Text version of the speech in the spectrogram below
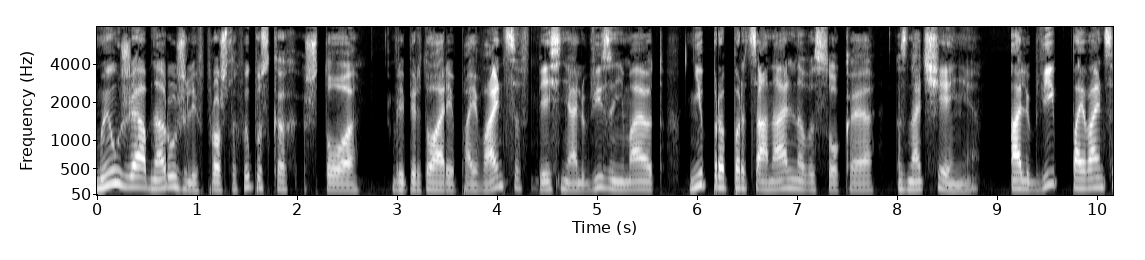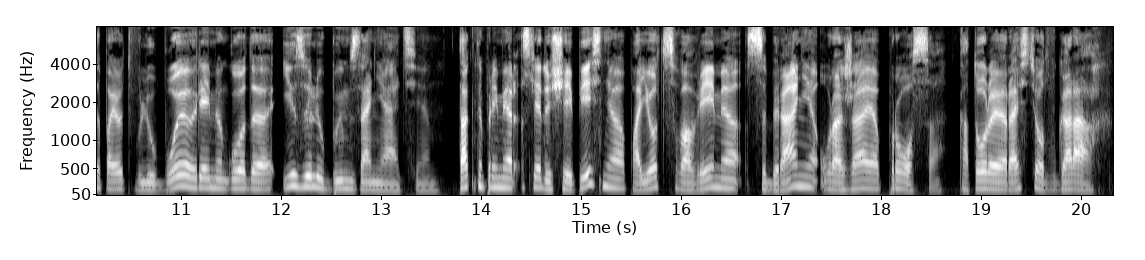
Мы уже обнаружили в прошлых выпусках, что в репертуаре пайваньцев песни о любви занимают непропорционально высокое значение. О любви пайваньцы поют в любое время года и за любым занятием. Так, например, следующая песня поется во время собирания урожая проса, которое растет в горах.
